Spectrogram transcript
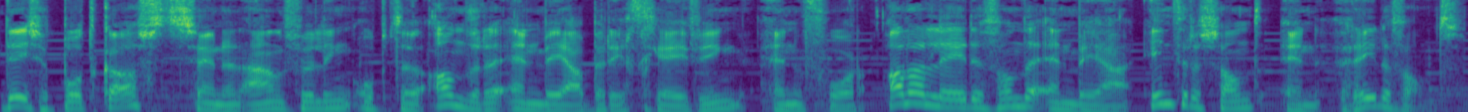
Deze podcasts zijn een aanvulling op de andere NBA-berichtgeving en voor alle leden van de NBA interessant en relevant.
